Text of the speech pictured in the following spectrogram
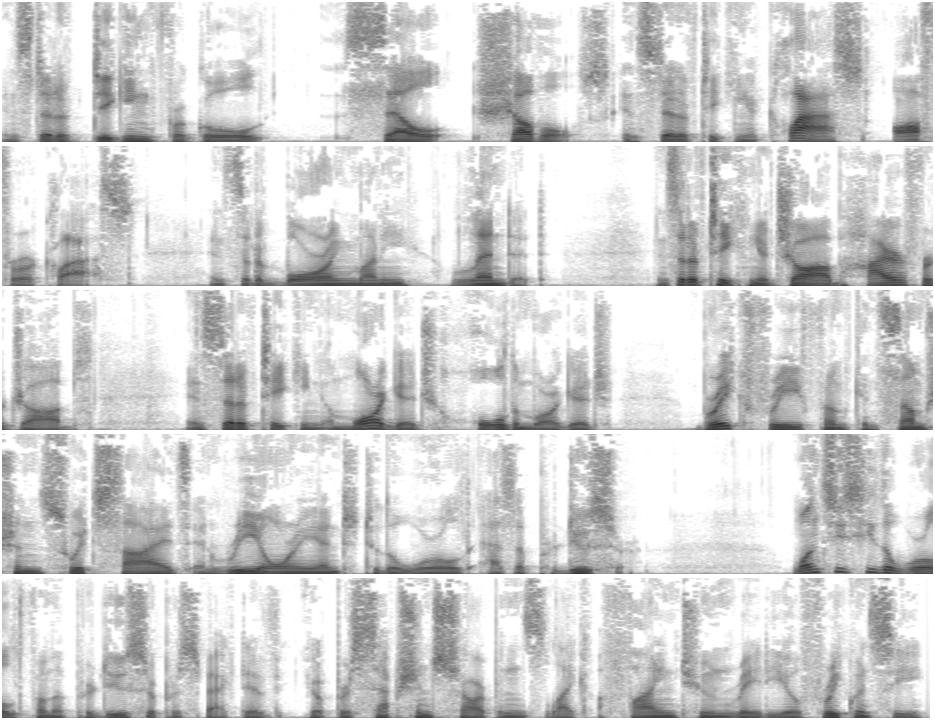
Instead of digging for gold, sell shovels. Instead of taking a class, offer a class. Instead of borrowing money, lend it. Instead of taking a job, hire for jobs. Instead of taking a mortgage, hold a mortgage. Break free from consumption, switch sides, and reorient to the world as a producer. Once you see the world from a producer perspective, your perception sharpens like a fine-tuned radio frequency.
